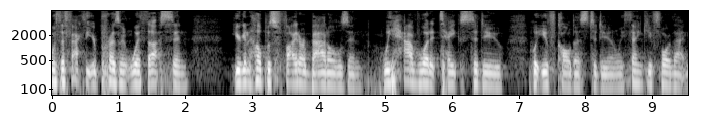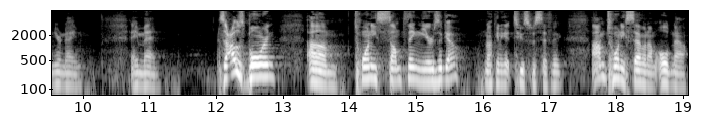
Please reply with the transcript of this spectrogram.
with the fact that you're present with us and you're going to help us fight our battles and we have what it takes to do what you've called us to do. And we thank you for that in your name. Amen. So I was born 20 um, something years ago. I'm not going to get too specific. I'm 27. I'm old now.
